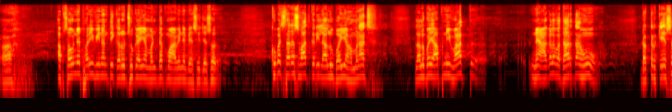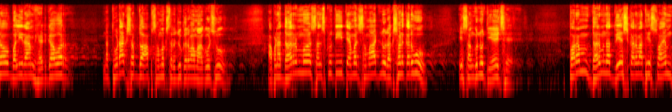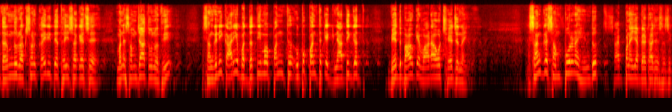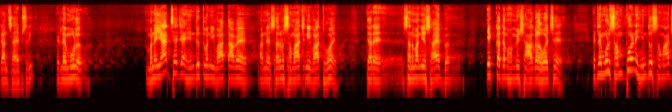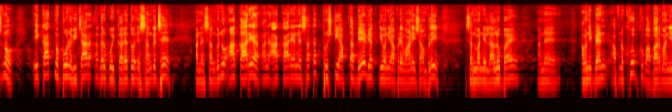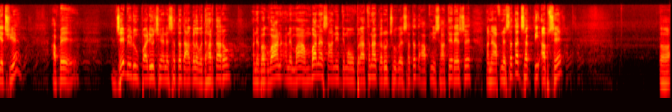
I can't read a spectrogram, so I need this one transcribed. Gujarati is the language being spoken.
આપ સૌને ફરી વિનંતી કરું છું કે અહીંયા મંડપમાં આવીને બેસી જશો. ખૂબ જ સરસ વાત કરી લાલુભાઈએ હમણાં જ. લાલુભાઈ, આપની વાત ને આગળ વધારતા હું ડૉક્ટર કેશવ બલિરામ હેડગાવરના થોડાક શબ્દો આપ સમક્ષ રજૂ કરવા માગું છું. આપણા ધર્મ, સંસ્કૃતિ તેમજ સમાજનું રક્ષણ કરવું એ સંઘનું ધ્યેય છે. પરમ ધર્મનો દ્વેષ કરવાથી સ્વયં ધર્મનું રક્ષણ કઈ રીતે થઈ શકે છે? મને સમજાતું નથી. સંઘની કાર્ય પદ્ધતિમાં પંથ, ઉપપંથ કે જ્ઞાતિગત ભેદભાવ કે વાડાઓ છે જ નહીં. સંઘ સંપૂર્ણ હિન્દુ સાહેબ પણ અહીંયા બેઠા છે, શશિકાંત સાહેબ શ્રી. એટલે મૂળ, મને યાદ છે, જ્યાં હિન્દુત્વની વાત આવે અને સર્વ સમાજની વાત હોય, ત્યારે સન્માનીય સાહેબ એક કદમ હંમેશા આગળ હોય છે. એટલે મૂળ સંપૂર્ણ હિન્દુ સમાજનો એકાત્મપૂર્ણ વિચાર અગર કોઈ કરે તો એ સંઘ છે. અને સંઘનું આ કાર્ય અને આ કાર્યને સતત પુષ્ટિ આપતા બે વ્યક્તિઓની આપણે વાણી સાંભળી. સન્માન્ય લાલુભાઈ અને અવનીબેન, આપનો ખૂબ ખૂબ આભાર માનીએ છીએ. આપે જે બીડું ઉપાડ્યું છે એને સતત આગળ વધારતા રહો અને ભગવાન અને મા અંબાના સાનિધ્યમાં હું પ્રાર્થના કરું છું કે સતત આપની સાથે રહેશે અને આપને સતત શક્તિ આપશે.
